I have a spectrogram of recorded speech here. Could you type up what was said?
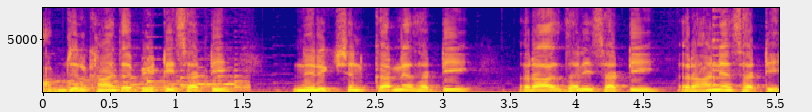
अफजल खानाच्या भेटीसाठी निरीक्षण करण्यासाठी राजधानीसाठी राहण्यासाठी.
